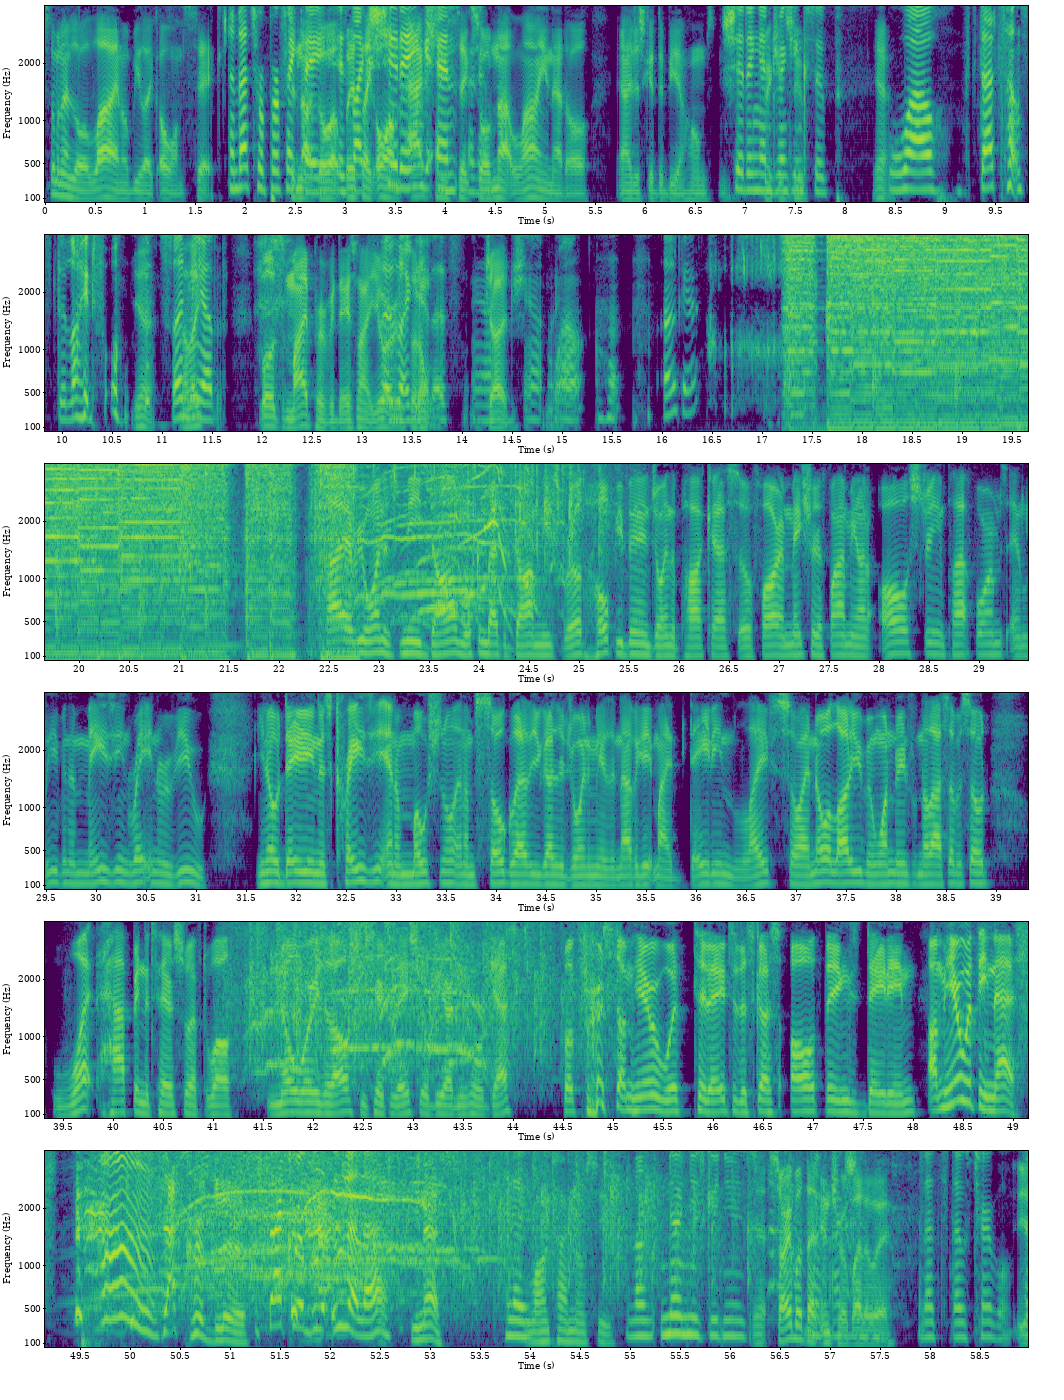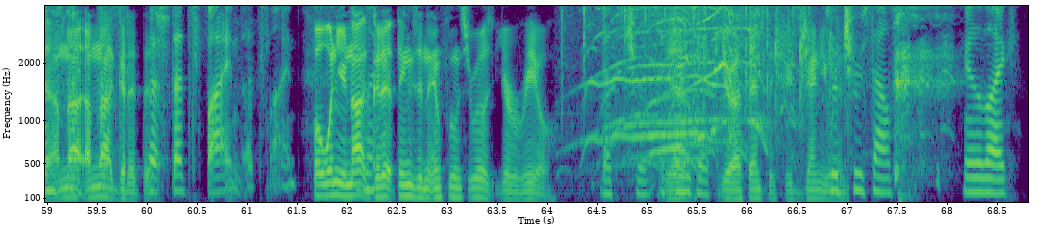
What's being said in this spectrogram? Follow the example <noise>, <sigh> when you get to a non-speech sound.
sometimes I'll lie and I'll be like, oh, I'm sick And that's your perfect day. go up. Is like, it's like, oh, I'm shitting actually and sick, so. I'm not lying at all, and I just get to be at home shitting and drinking soup. Yeah. Wow, that sounds delightful. <laughs> Yeah, <laughs> me like up. that. Well, it's my perfect day. It's not yours, it's like, so yeah, don't yeah, judge. Yeah. Like, Wow. <laughs> okay. Hi everyone, it's me, Dom. Welcome back to Dom Meets World. Hope you've been enjoying the podcast so far, and make sure to find me on all streaming platforms and leave an amazing rate and review. You know, dating is crazy and emotional, and I'm so glad that you guys are joining me as I navigate my dating life. So I know a lot of you have been wondering from the last episode, what happened to Taylor Swift? Well, no worries at all. She's here today. She'll be our new guest. But <laughs> first, I'm here with today to discuss all things dating. I'm here with Ines. <laughs> <laughs> Sacre bleu. Sacre bleu. Ooh la la. Ines, Hello. long time no see. Long, no news, good news. Yeah, sorry about that No, intro, by the way. That's that was terrible. Yeah, was I'm not- I'm not good at this. that- that's fine. That's fine. But when you're not good at things in the influencer world, you're real. That's true. Yeah, you're authentic. You're genuine. Your true self. <laughs> You're like,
